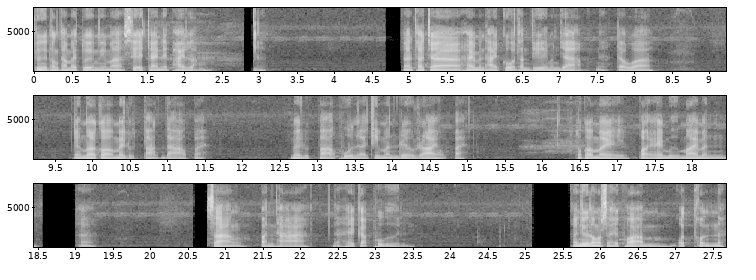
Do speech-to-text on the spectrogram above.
ซึ่งต้องทำให้ตัวเองนี่มาเสียใจในภายหลัง ถ้าจะให้มันหายโกรธทันทีมันยากนะแต่ว่าอย่างน้อยก็ไม่หลุดปากด่าออกไป ไม่หลุดปากพูดอะไรที่มันเร็วร้ายออกไป แล้วก็ไม่ปล่อยให้มือไม้มันนะสร้างปัญหานะให้กับผู้อื่น อันนี้ก็ต้องใส่ความอดทนนะ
